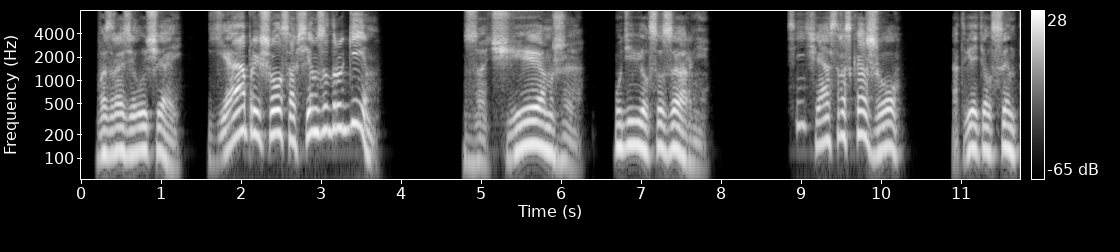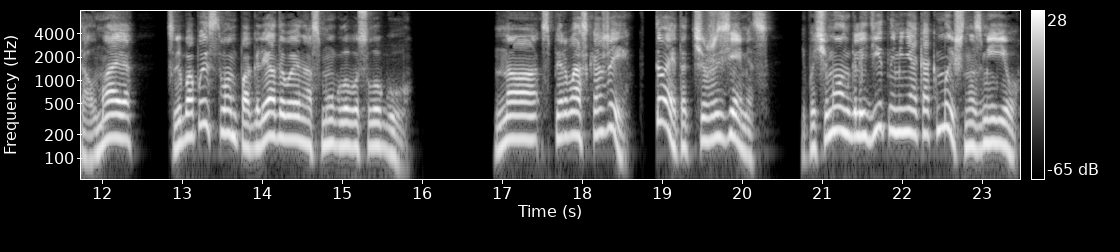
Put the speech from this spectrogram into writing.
— возразил Учай, — «я пришел совсем за другим». «Зачем же?» — удивился Зарни. «Сейчас расскажу», — ответил сын Талмая, с любопытством поглядывая на смуглого слугу. «Но сперва скажи, кто этот чужеземец и почему он глядит на меня, как мышь на змею?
